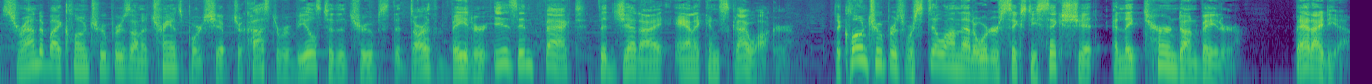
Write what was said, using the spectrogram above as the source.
Surrounded by clone troopers on a transport ship, Jocasta reveals to the troops that Darth Vader is, in fact, the Jedi Anakin Skywalker. The clone troopers were still on that Order 66 shit, and they turned on Vader. Bad idea.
